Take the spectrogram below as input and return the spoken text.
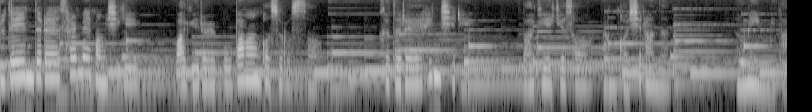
유대인들의 삶의 방식이 마귀를 모방한 것으로서 그들의 행실이 마귀에게서 난 것이라는 의미입니다.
